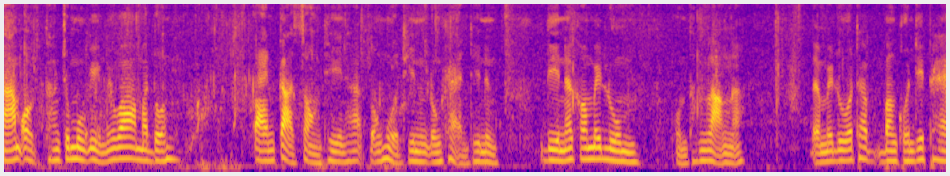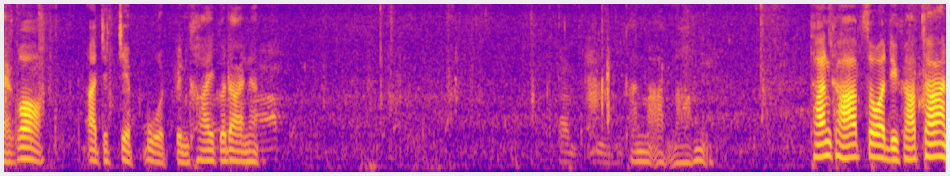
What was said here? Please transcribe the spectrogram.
น้ำออกทางจมูกอีกไม่ว่ามาโดน แตนกัดสองทีนะฮะตรงหัวทีหนึ่งตรงแขนทีหนึ่งดีนะเขาไม่ลุมผมทั้งหลังนะ แต่ไม่รู้ว่าถ้าบางคนที่แพ้ก็อาจจะเจ็บปวดเป็นไข้ก็ได้นะท่านอยู่ท่านมาอาบน้ำนี่ท่านครับ สวัสดีครับท่าน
